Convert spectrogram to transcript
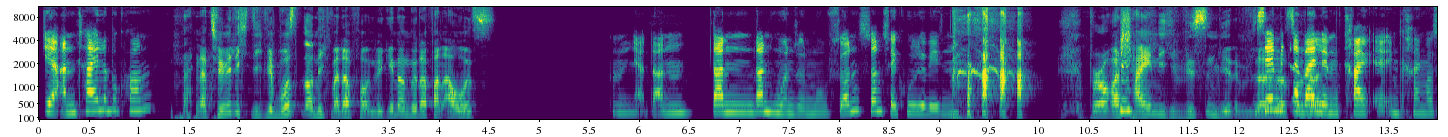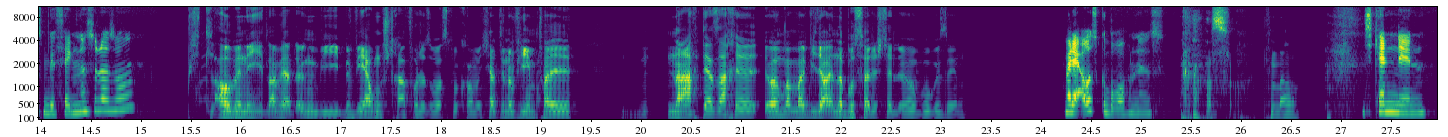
habt ihr Anteile bekommen? Nein, natürlich nicht. Wir wussten doch nicht mehr davon. Wir gehen doch nur davon aus. Hm, Ja, dann, dann, dann Hurensohn-Move. Sonst, sonst wäre cool gewesen. Bro, wahrscheinlich wissen wir Ist er mittlerweile im, Krank äh, im Krankenhaus, im Gefängnis oder so? Ich glaube nicht. Ich glaube, er hat irgendwie Bewährungsstrafe oder sowas bekommen. Ich habe den auf jeden Fall nach der Sache irgendwann mal wieder an der Bushaltestelle irgendwo gesehen. Weil der ausgebrochen ist. Achso, genau. Ich kenne den.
